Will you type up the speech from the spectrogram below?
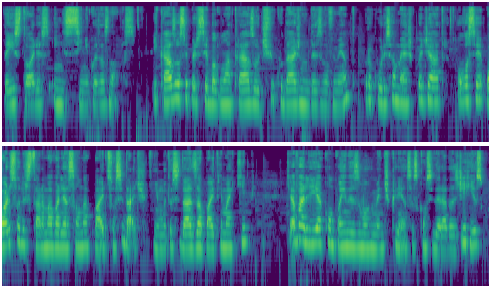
dê histórias e ensine coisas novas. E caso você perceba algum atraso ou dificuldade no desenvolvimento, procure seu médico pediatra. Ou você pode solicitar uma avaliação na PAI de sua cidade. Em muitas cidades, a PAI tem uma equipe que avalia e acompanha o desenvolvimento de crianças consideradas de risco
